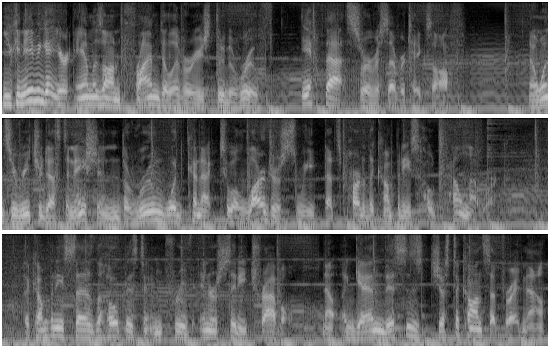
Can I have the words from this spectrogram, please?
You can even get your Amazon Prime deliveries through the roof, if that service ever takes off. Now, once you reach your destination, the room would connect to a larger suite that's part of the company's hotel network. The company says the hope is to improve inner city travel. Now, again, this is just a concept right now,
